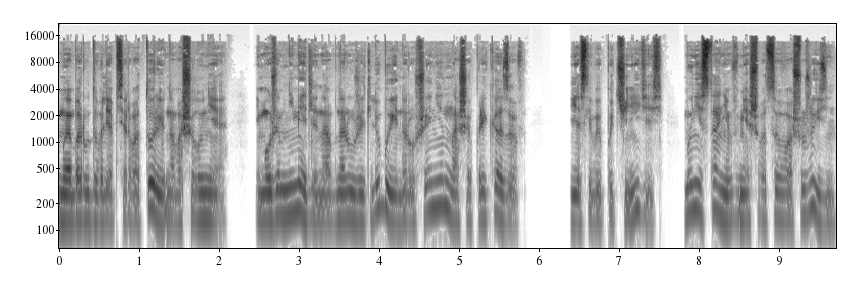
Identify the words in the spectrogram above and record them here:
Мы оборудовали обсерваторию на вашей Луне и можем немедленно обнаружить любые нарушения наших приказов. Если вы подчинитесь, мы не станем вмешиваться в вашу жизнь.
